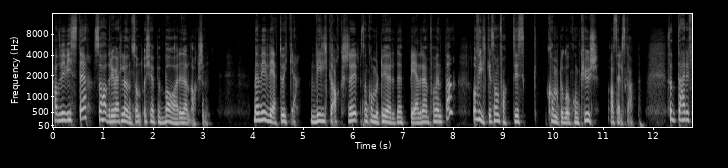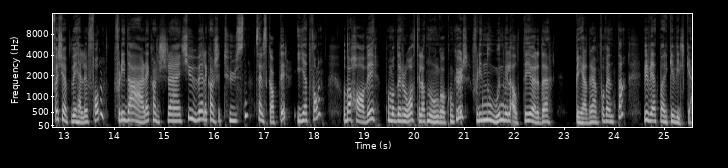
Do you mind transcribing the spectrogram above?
Hadde vi visst det, så hadde det jo vært lønnsomt å kjøpe bare den aksjen. Men vi vet jo ikke. hvilke aksjer som kommer til å gjøre det bedre enn forventa, og hvilke som faktisk kommer til å gå konkurs av selskap. Så derfor kjøper vi heller fond, fordi da er det kanskje 20 eller kanskje 1000 selskaper i et fond, og da har vi på en måte råd til at noen går konkurs, fordi noen vil alltid gjøre det bedre enn forventa, vi vet bare ikke hvilke.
